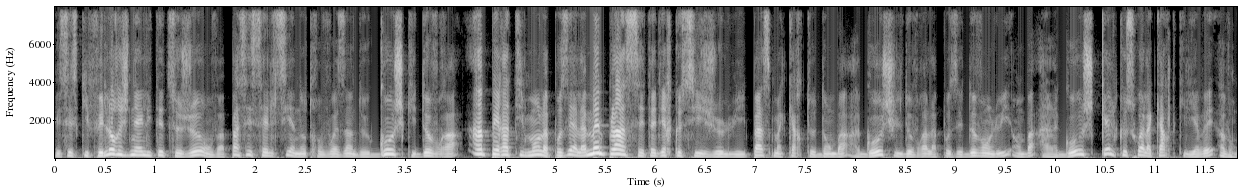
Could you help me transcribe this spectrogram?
Et c'est ce qui fait l'originalité de ce jeu. On va passer celle-ci à notre voisin de gauche qui devra impérativement la poser à la même place. C'est-à-dire que si je lui passe ma carte d'en bas à gauche, il devra la poser devant lui en bas à gauche, quelle que soit la carte qu'il y avait avant.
